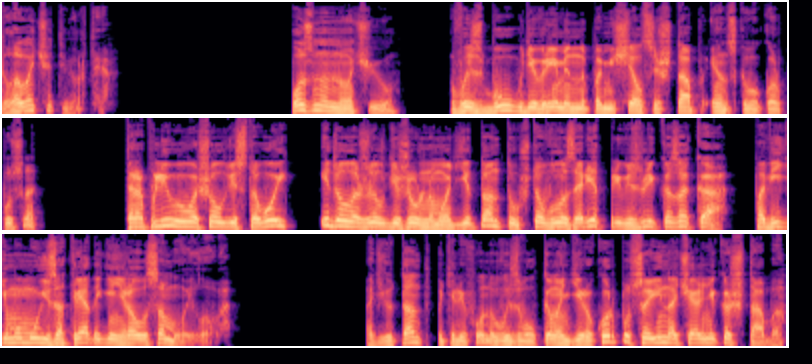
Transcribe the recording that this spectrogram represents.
Глава четвертая. Поздно ночью в избу, где временно помещался штаб Энского корпуса, торопливо вошел вестовой и доложил дежурному адъютанту, что в лазарет привезли казака, по-видимому, из отряда генерала Самойлова. Адъютант по телефону вызвал командира корпуса и начальника штаба.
